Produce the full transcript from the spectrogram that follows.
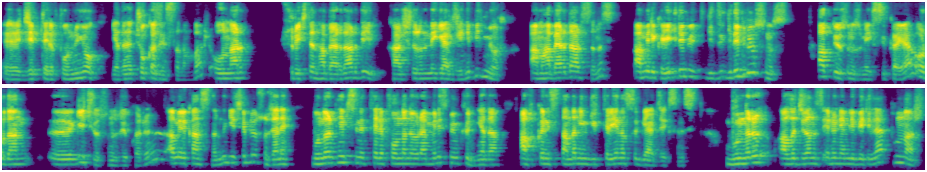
e, cep telefonu yok ya da çok az insanın var. Onlar süreçten haberdar değil. Karşılarına ne geleceğini bilmiyor. Ama haberdarsanız Amerika'ya gidebil gidebiliyorsunuz. Atlıyorsunuz Meksika'ya, oradan e, geçiyorsunuz yukarı. Amerikan sınırını geçebiliyorsunuz. Yani bunların hepsini telefondan öğrenmeniz mümkün. Ya da Afganistan'dan İngiltere'ye nasıl geleceksiniz? Bunları alacağınız en önemli veriler bunlar.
